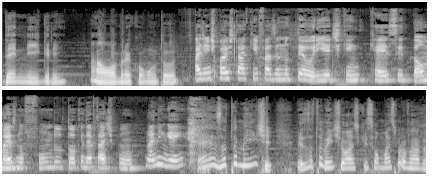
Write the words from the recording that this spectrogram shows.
denigre a obra como um todo. A gente pode estar aqui fazendo teoria de quem quer esse tom, mas no fundo o Tolkien deve estar tipo, não é ninguém. É, exatamente. Exatamente, eu acho que isso é o mais provável.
